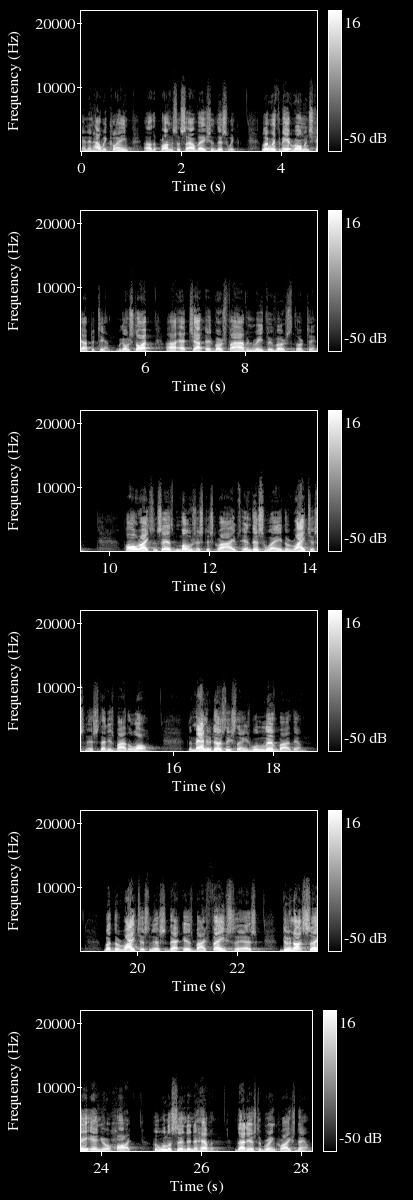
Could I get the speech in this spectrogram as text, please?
and then how we claim uh, the promise of salvation this week. Look with me at Romans chapter 10. We're going to start uh, at, chap- at verse 5 and read through verse 13. Paul writes and says, Moses describes in this way the righteousness that is by the law. The man who does these things will live by them. But the righteousness that is by faith says, Do not say in your heart, Who will ascend into heaven? That is to bring Christ down.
